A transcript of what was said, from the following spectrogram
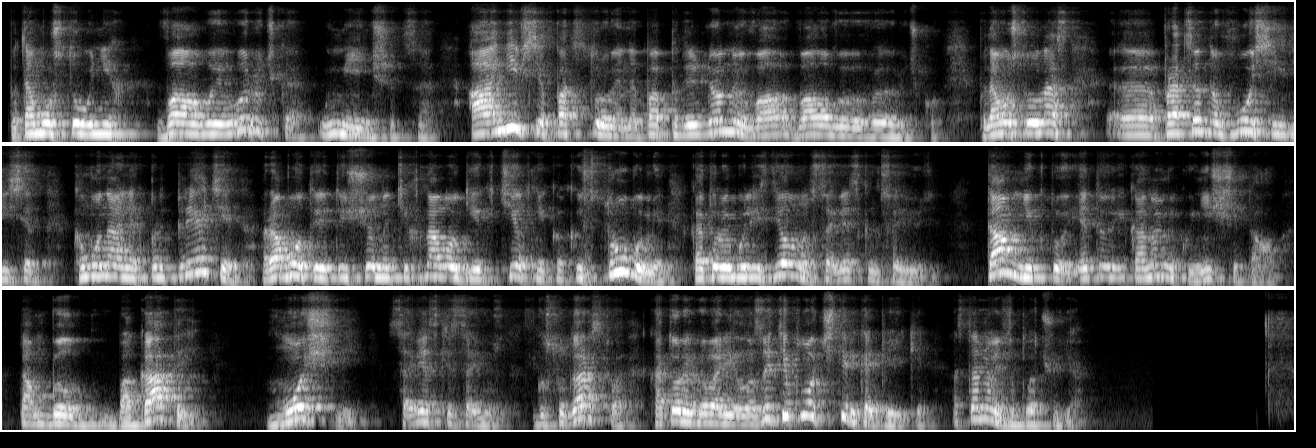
потому что у них валовая выручка уменьшится, а они все подстроены по определенную валовую выручку. Потому что у нас э, процентов 80 коммунальных предприятий работает еще на технологиях, техниках и с трубами, которые были сделаны в Советском Союзе. Там никто эту экономику не считал. Там был богатый, мощный Советский Союз. Государство, которое говорило, за тепло 4 копейки, остальное заплачу я.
